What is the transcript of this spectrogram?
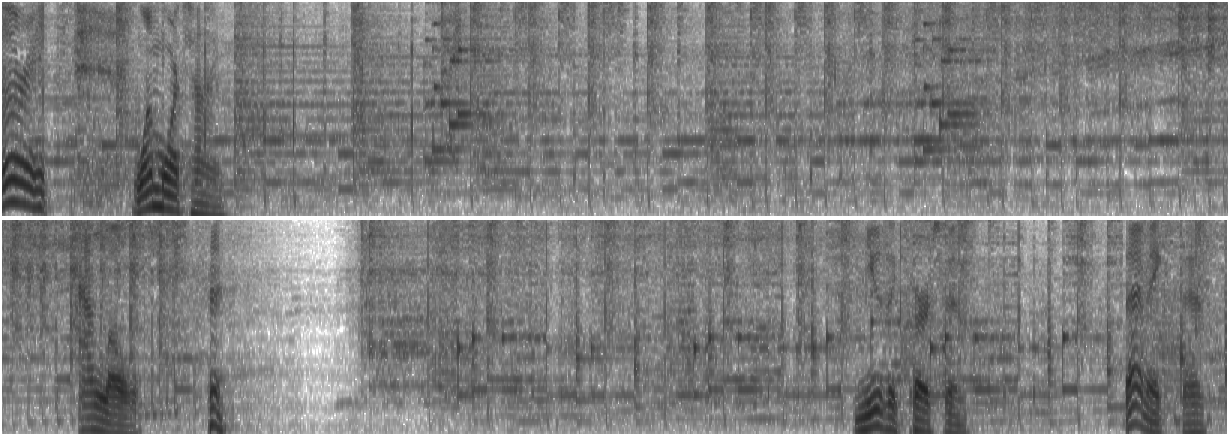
Alright, one more time. Hello. Music person. That makes sense.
